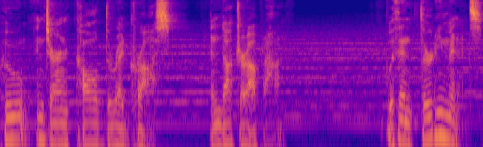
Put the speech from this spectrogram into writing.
who in turn called the Red Cross and Dr. Abraham. Within 30 minutes,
